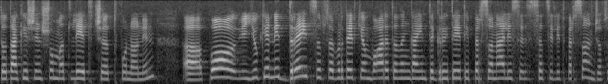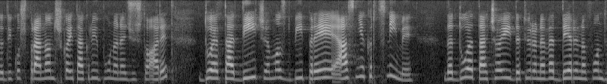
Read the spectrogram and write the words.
do ta kishin shumë më të lehtë që të punonin. Po, ju keni drejtë, sepse vërtet kjo mvaret edhe nga integriteti personal i secilit person. Nqoftëse dikush pranon të shkojë ta kryejë punën e gjyqtarit, duhet ta dijë që mos të bijë pre e asnjë kërcënimi. dhe duhet ta çojë detyrën e vet deri në fund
